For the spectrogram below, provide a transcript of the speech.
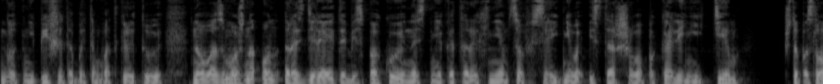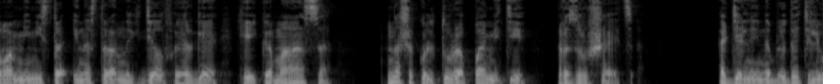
Год не пишет об этом в открытую, но, возможно, он разделяет обеспокоенность некоторых немцев среднего и старшего поколений тем, что, по словам министра иностранных дел ФРГ Хейка Мааса, наша культура памяти разрушается. Отдельные наблюдатели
